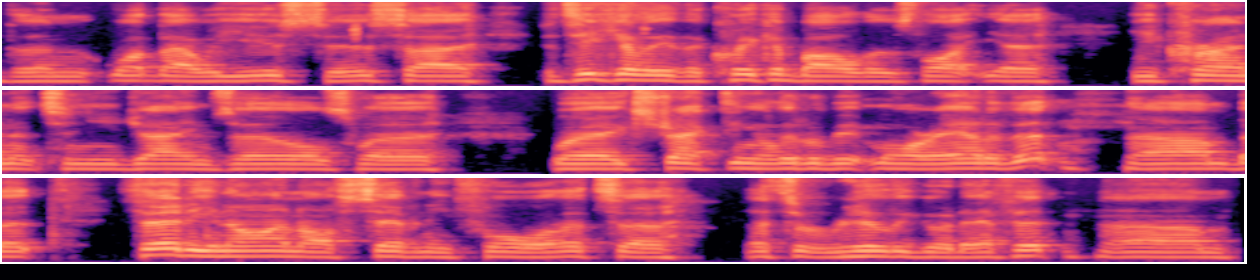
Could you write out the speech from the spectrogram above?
than what they were used to. So particularly the quicker bowlers like your your Cronuts and your James Earls were were extracting a little bit more out of it. Um, but 39 off 74, that's a that's a really good effort um,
